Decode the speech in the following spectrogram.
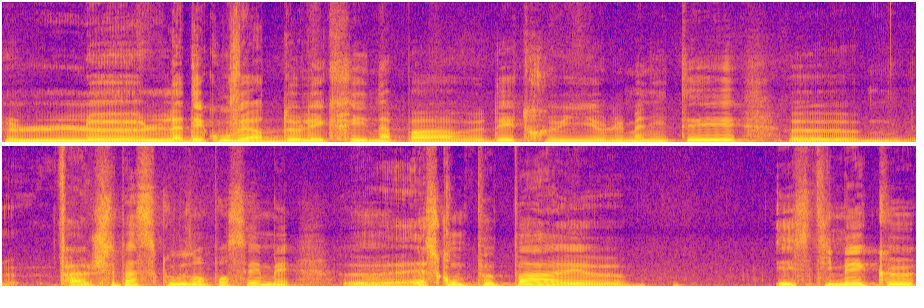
le- la découverte de l'écrit n'a pas détruit l'humanité. Euh, Enfin, je ne sais pas ce que vous en pensez, mais euh, est-ce qu'on ne peut pas estimer que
